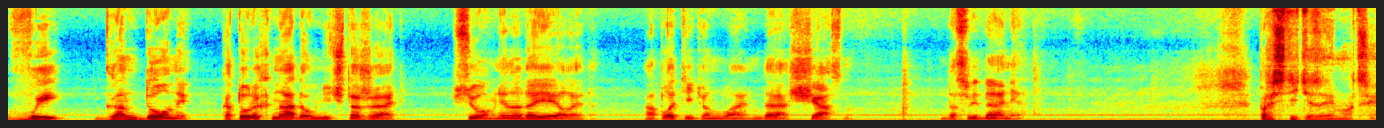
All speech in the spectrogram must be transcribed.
Вы гондоны, которых надо уничтожать. Все, мне надоело это. Оплатить онлайн. Да, сейчас. До свидания. Простите за эмоции.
